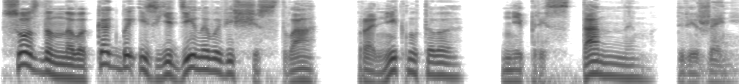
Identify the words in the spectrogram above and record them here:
созданного как бы из единого вещества, проникнутого непрестанным движением.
